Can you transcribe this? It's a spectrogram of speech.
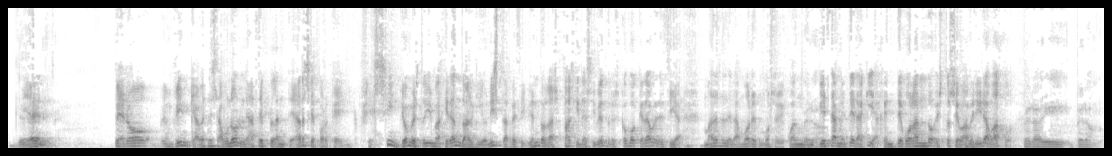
Bien. Pero, en fin, que a veces a uno le hace plantearse, porque sí, yo me estoy imaginando al guionista recibiendo las páginas y viéndoles cómo quedaba y decía, madre del amor hermoso, que cuando Pero- empiece a meter aquí a gente volando, esto se va a venir abajo. Pero, y- pero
